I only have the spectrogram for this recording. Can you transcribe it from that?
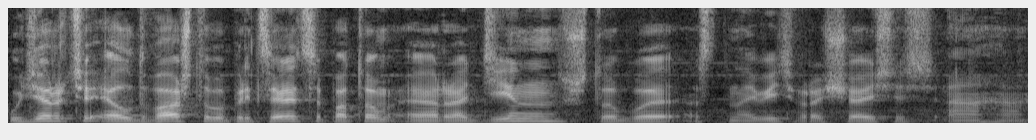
Удержите L2, чтобы прицелиться, потом R1, чтобы остановить вращающийся... Ага.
